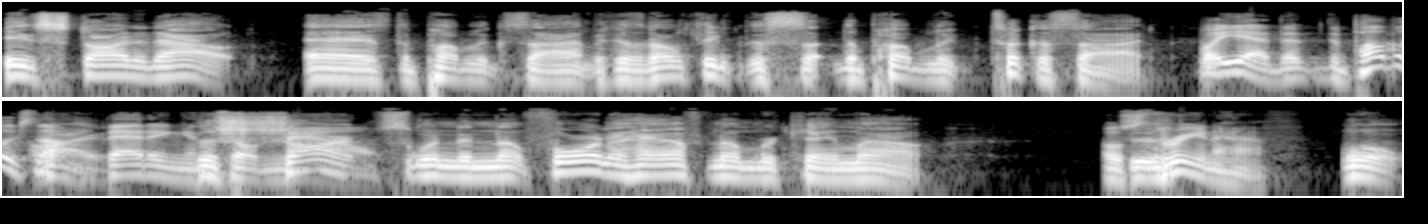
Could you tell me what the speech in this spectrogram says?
it started out as the public side because I don't think the the public took a side. Well, yeah, the, the public's not Right. betting the until sharps when the four and a half number came out. now. Oh, it's three and a half. Well,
